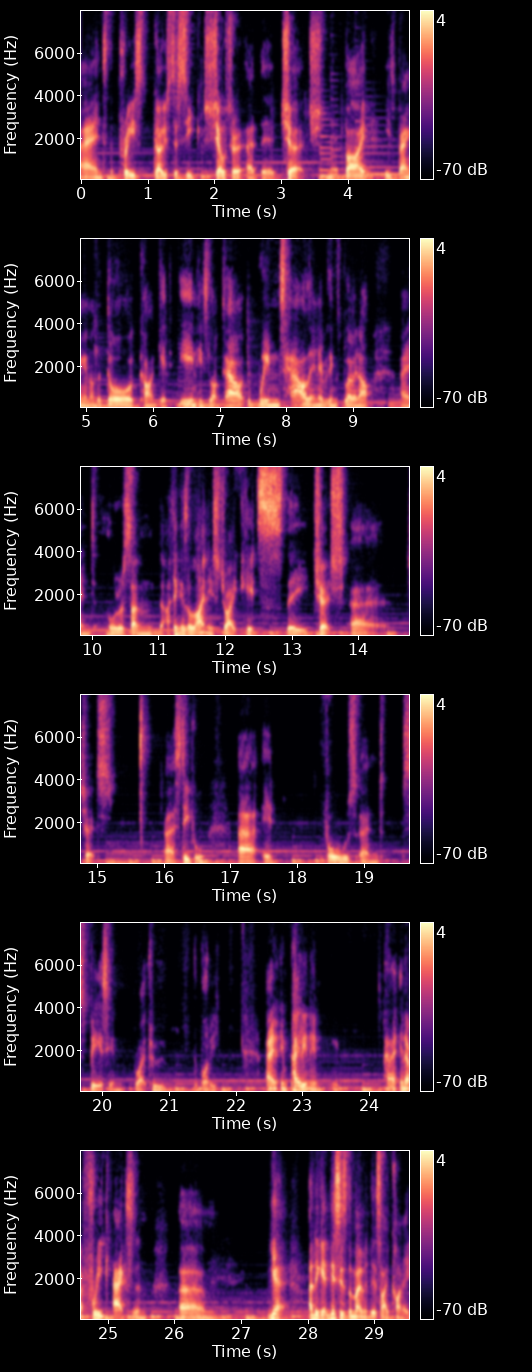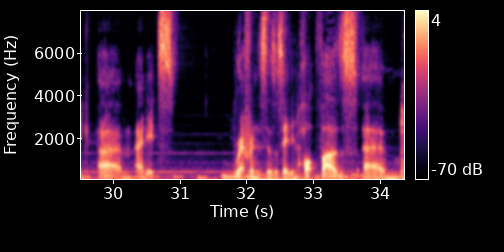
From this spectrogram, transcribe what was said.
And the priest goes to seek shelter at the church nearby. He's banging on the door, can't get in, he's locked out, the wind's howling, everything's blowing up. And all of a sudden, I think as a lightning strike hits the church uh, church uh, steeple, uh, it falls and spears him right through the body and impaling him uh, in a freak accident. Um, yeah, and again, this is the moment that's iconic, um, and it's referenced, as I said, in Hot Fuzz. Um,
